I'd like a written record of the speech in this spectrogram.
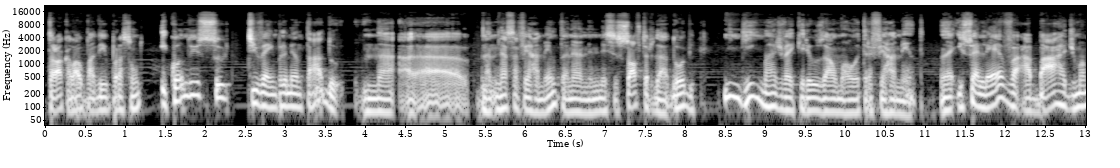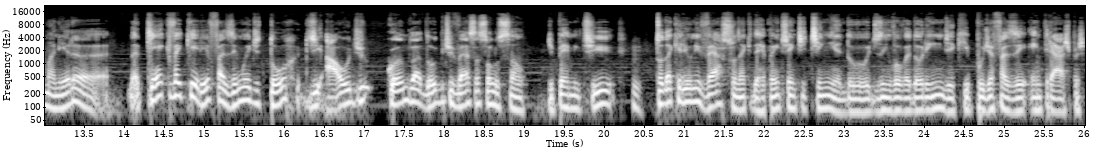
troca, lá o pavio por assunto. E quando isso tiver implementado na, nessa ferramenta, né, nesse software da Adobe, ninguém mais vai querer usar uma outra ferramenta. Né? Isso eleva a barra de uma maneira. Né? Quem é que vai querer fazer um editor de áudio quando a Adobe tiver essa solução? De permitir hum. todo aquele universo né, que de repente a gente tinha do desenvolvedor indie que podia fazer, entre aspas,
